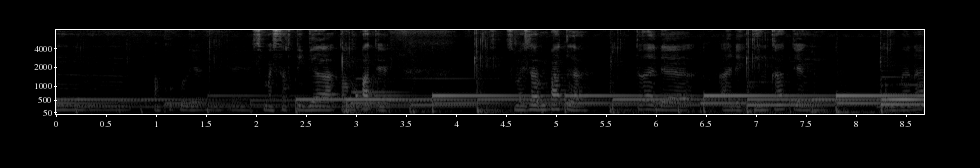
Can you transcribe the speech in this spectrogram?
hmm, aku kuliahnya kayak semester 3 atau 4 ya. Semester 4 lah. Itu ada adik tingkat yang di mana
